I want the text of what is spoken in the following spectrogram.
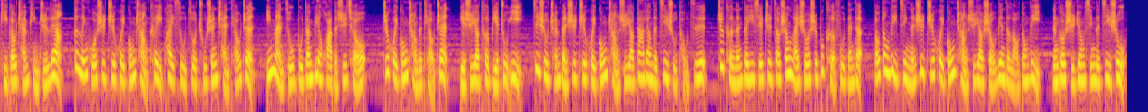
提高产品质量。更灵活是智慧工厂可以快速做出生产调整，以满足不断变化的需求。智慧工厂的挑战也需要特别注意，技术成本是智慧工厂需要大量的技术投资，这可能对一些制造商来说是不可负担的。劳动力技能是智慧工厂需要熟练的劳动力，能够使用新的技术。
